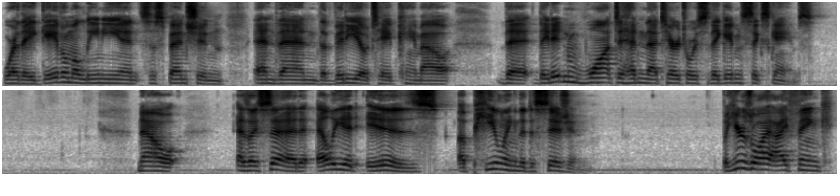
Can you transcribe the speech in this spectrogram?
where they gave him a lenient suspension and then the videotape came out, that they didn't want to head in that territory, so they gave him six games. Now, as I said, Elliott is appealing the decision. But here's why I think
